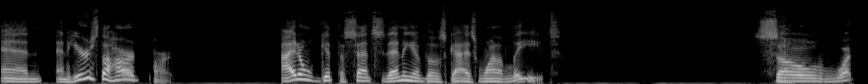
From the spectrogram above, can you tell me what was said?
And and here's the hard part. I don't get the sense that any of those guys want to leave. So yeah. what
